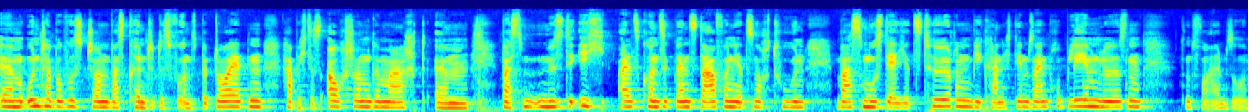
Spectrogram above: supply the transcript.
ähm, unterbewusst schon, was könnte das für uns bedeuten? Habe ich das auch schon gemacht? Ähm, was müsste ich als Konsequenz davon jetzt noch tun? Was muss der jetzt hören? Wie kann ich dem sein Problem lösen? Sind vor allem so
